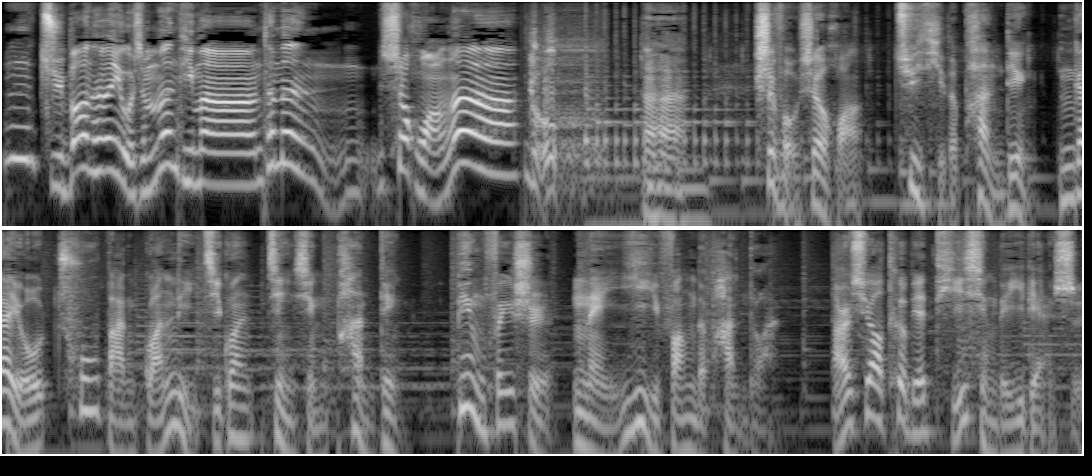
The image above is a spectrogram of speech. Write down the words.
嗯，举报他们有什么问题吗？他们涉黄啊？嗯，是否涉黄？具体的判定应该由出版管理机关进行判定，并非是哪一方的判断。而需要特别提醒的一点是。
